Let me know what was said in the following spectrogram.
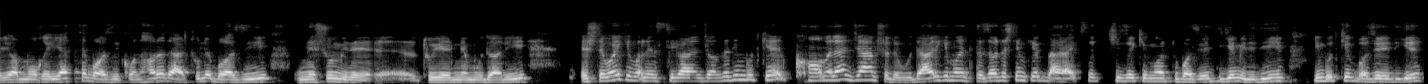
یا موقعیت بازیکن ها رو در طول بازی نشون میده توی نموداری. اشتباهی که والنسیا انجام داد این بود که کاملا جمع شده بود. در حالی که ما انتظار داشتیم که برعکس چیزی که ما تو بازی دیگه می‌دیدیم این بود که بازی دیگه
